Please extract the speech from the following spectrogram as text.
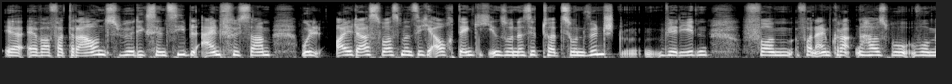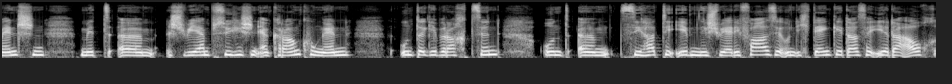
er, er war vertrauenswürdig, sensibel, einfühlsam. Wohl all das, was man sich auch, denke ich, in so einer Situation wünscht. Wir reden vom, von einem Krankenhaus, wo, wo Menschen mit ähm, schweren psychischen Erkrankungen untergebracht sind. Und ähm, sie hatte eben eine schwere Phase. Und ich denke, dass er ihr da auch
